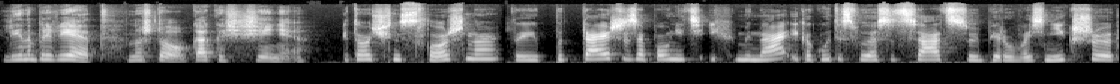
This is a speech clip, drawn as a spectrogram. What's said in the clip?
Лина, привет! Ну что, как ощущения? Это очень сложно. Ты пытаешься запомнить их имена и какую-то свою ассоциацию первовозникшую,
